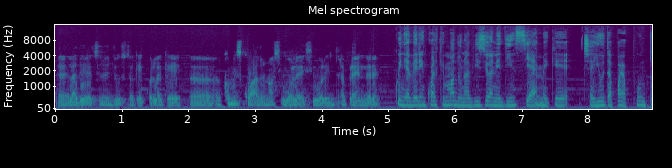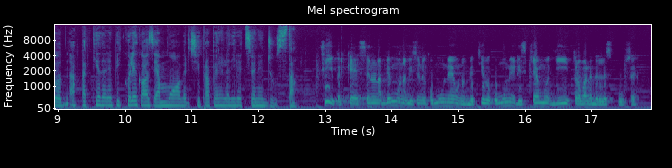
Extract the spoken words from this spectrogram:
eh, la direzione giusta che è quella che eh, come squadra no, si, vuole, si, vuole, intraprendere. Quindi avere in qualche modo una visione di insieme che ci aiuta poi appunto a partire dalle piccole cose a muoverci proprio nella direzione giusta. Sì, perché se non abbiamo una visione comune, un obiettivo comune, rischiamo di trovare delle scuse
